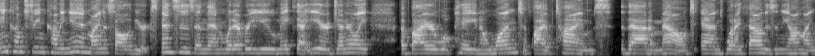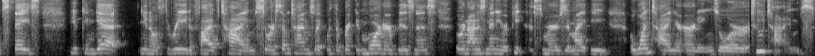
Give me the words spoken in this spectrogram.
income stream coming in minus all of your expenses, and then whatever you make that year. Generally, a buyer will pay, you know, one to five times that amount. And what I found is in the online space, you can get you know, three to five times. Or sometimes like with a brick and mortar business or not as many repeat customers, it might be a one time your earnings or two times.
